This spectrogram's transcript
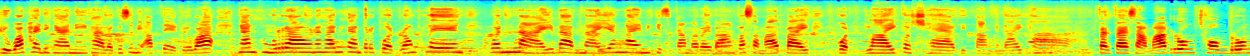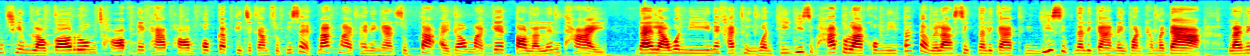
หรือว่าภายในงานนี้ค่ะ เราก็จะมีอัปเดตด้วยว่างานของเรานะคะ มีการประกวดร้องเพลง วันไหนแบบไหนยังไงมีกิจกรรมอะไรบ้าง ก็สามารถไปกดไลค์กดแชร์ ติดตามกันได้ค่ะ แฟนๆ สามารถร่วมชม ร่วมชิม แล้วก็ร่วมช็อปนะคะ พร้อมพบกับกิจกรรมสุดพิเศษมากมายภายในงานซุปตาไอดอลมาร์เก็ตตอนละเล่นไทยได้แล้ววันนี้นะคะ ถึงวันที่ 25 ตุลาคมนี้ตั้งแต่เวลา 10 นาฬิกาถึง 20 นาฬิกาในวันธรรมดา และใน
